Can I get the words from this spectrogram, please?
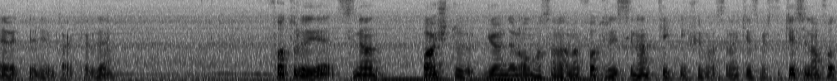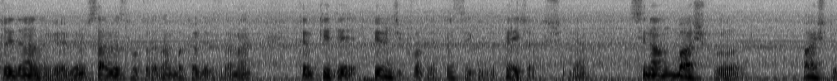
Evet dediğim takdirde faturayı Sinan Baştuğ gönderen olmasına rağmen faturayı Sinan Teknik firmasına kesmiştir. Kesilen faturayı da nereden görebilirim? Serbest faturadan bakabiliriz hemen. 47, bir önceki fatura 48 page atışıyla Sinan Başbuğ Baştuğ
